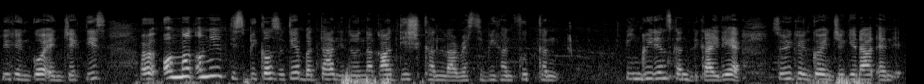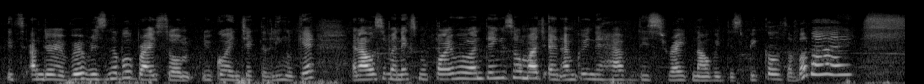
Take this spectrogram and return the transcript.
You can go and check this. Or uh, not only these pickles okay but that into naka dish kan la recipe kan food kan ingredients can be there so you can go and check it out and it's under a very reasonable price so you go and check the link okay? And i will see my next mukbang everyone. Thank you so much and i'm going to have this right now with this pickle. So bye bye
